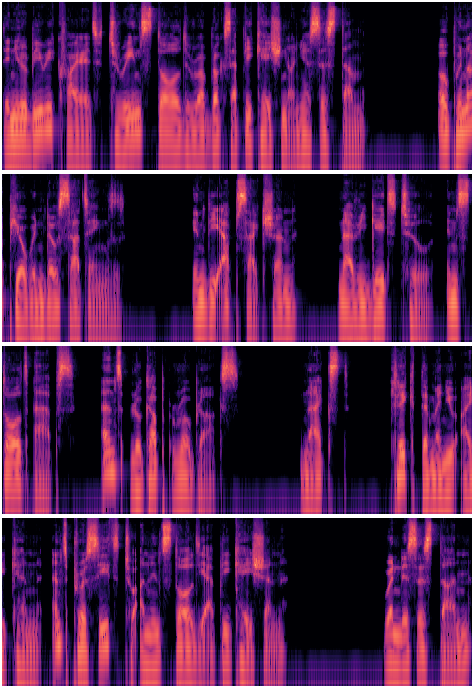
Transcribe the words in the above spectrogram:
then you'll be required to reinstall the Roblox application on your system. Open up your Windows settings. In the App section, navigate to Installed Apps and look up Roblox. Next, click the menu icon and proceed to uninstall the application. When this is done,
